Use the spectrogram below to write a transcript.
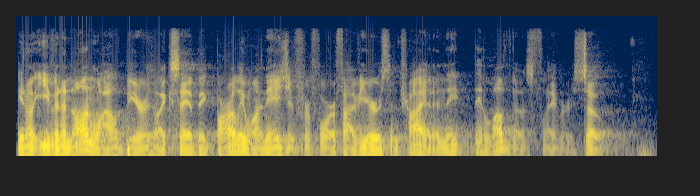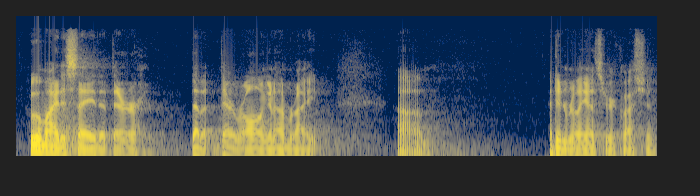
You know, even a non-wild beer, like say a big barley wine, they age it for four or five years and try it, and they, they love those flavors. So, who am I to say that they're that they're wrong and I'm right? Um, I didn't really answer your question.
